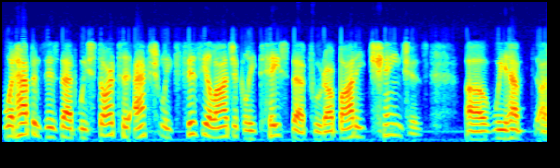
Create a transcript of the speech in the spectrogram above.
what happens is that we start to actually physiologically taste that food. Our body changes. Uh, we have our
